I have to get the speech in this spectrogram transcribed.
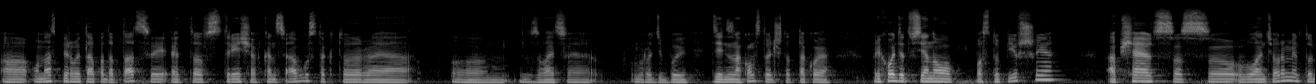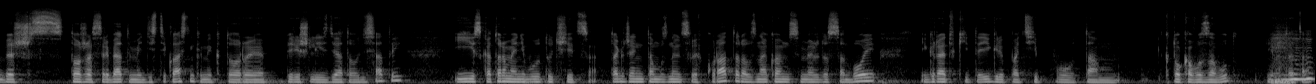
Uh, у нас первый этап адаптации — это встреча в конце августа, которая uh, называется вроде бы День знакомства или что-то такое. Приходят все новопоступившие, общаются с волонтерами, то бишь с, тоже с ребятами, десятиклассниками, которые перешли из 9 в 10 и с которыми они будут учиться. Также они там узнают своих кураторов, знакомятся между собой, играют в какие-то игры по типу там кто кого зовут и вот это.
